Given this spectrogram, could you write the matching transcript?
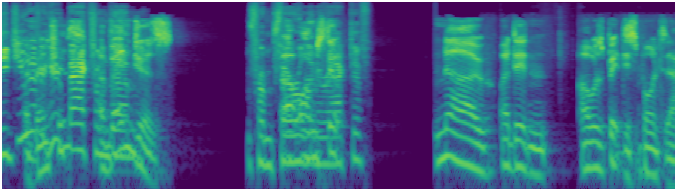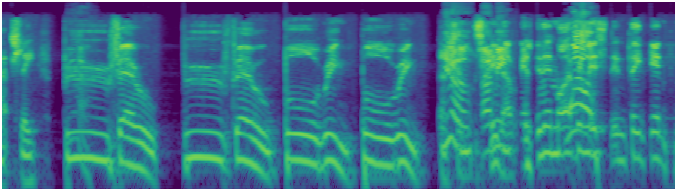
Did you ever hear back from them Avengers? from oh, Feral Oh, I'm still- Interactive? No, I didn't. I was a bit disappointed actually. Boo Feral, boo Feral, boring, boring. I You know, I mean, really. They might well- be listening, thinking,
